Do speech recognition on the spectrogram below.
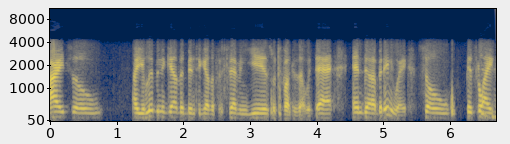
All right, so are you living together? Been together for seven years? What the fuck is up with that? And uh but anyway, so it's like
